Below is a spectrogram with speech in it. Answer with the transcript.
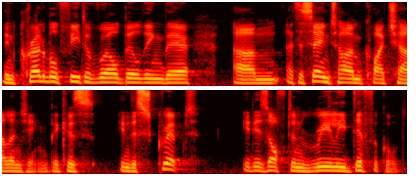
Incredible feat of world building there. Um, at the same time, quite challenging because in the script, it is often really difficult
